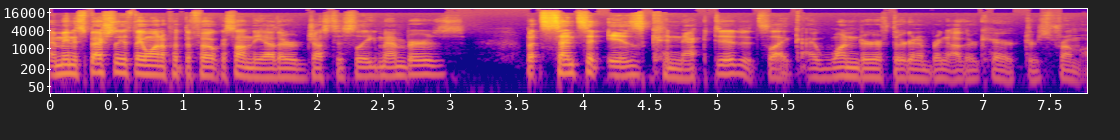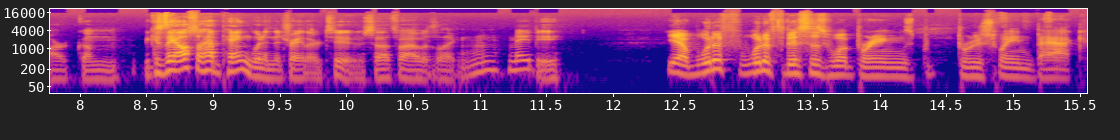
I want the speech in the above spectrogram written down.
I mean, especially if they want to put the focus on the other Justice League members. But since it is connected, it's like I wonder if they're going to bring other characters from Arkham because they also had Penguin in the trailer too. So that's why I was like, mm, maybe. Yeah, what if what if this is what brings Bruce Wayne back?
